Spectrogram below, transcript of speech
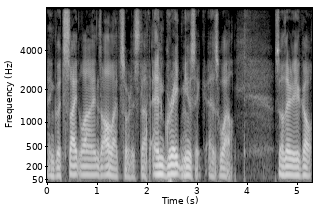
and good sight lines, all that sort of stuff, and great music as well. So there you go.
